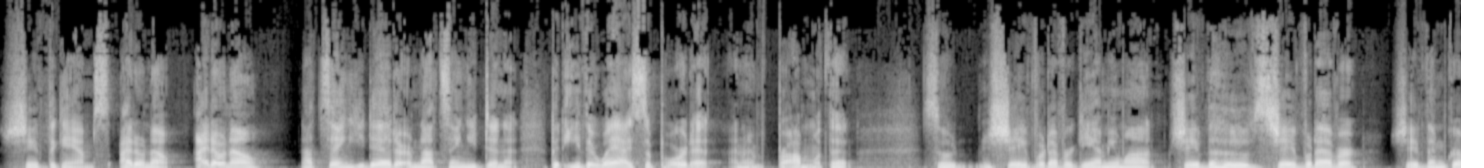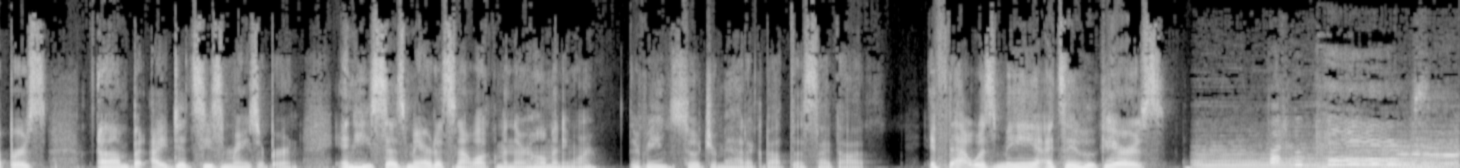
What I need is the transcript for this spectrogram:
shave the gams. I don't know. I don't know. Not saying he did, or I'm not saying he didn't. But either way, I support it. I don't have a problem with it. So shave whatever gam you want. Shave the hooves. Shave whatever. Shave them grippers. Um, but I did see some razor burn. And he says Meredith's not welcome in their home anymore. They're being so dramatic about this, I thought. If that was me, I'd say, who cares? But who cares?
